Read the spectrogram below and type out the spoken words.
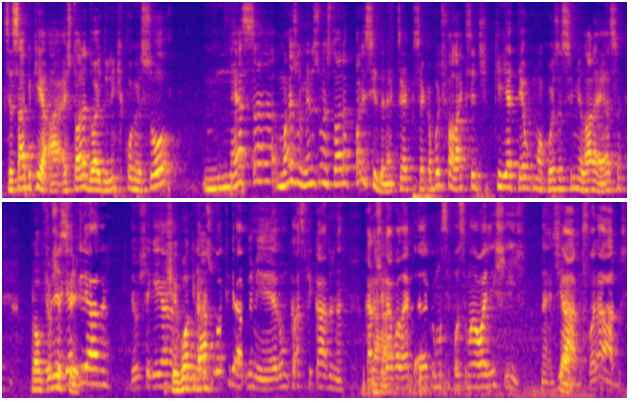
você sabe que a, história do Idolink começou nessa, mais ou menos uma história parecida, né? Que você, você acabou de falar que você queria ter alguma coisa similar a essa para oferecer. Eu cheguei a criar, né? Eu cheguei a. Chegou a criar? chegou a criar para mim. Eram classificados, né? O cara chegava lá, era como se fosse uma OLX, né? De certo. aves, fora aves.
